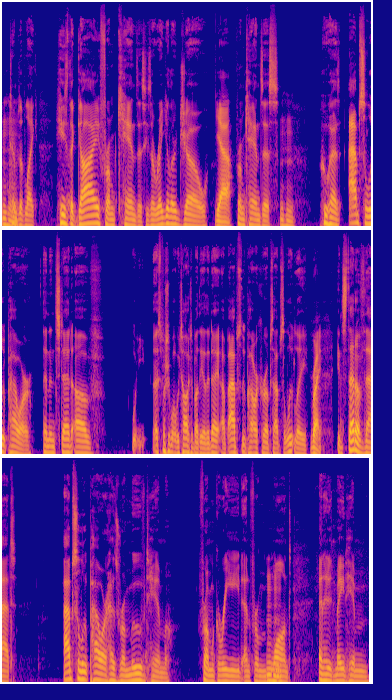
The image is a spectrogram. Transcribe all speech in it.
in Mhm. terms of like he's the guy from Kansas. He's a regular Joe Yeah. from Kansas hmm who has absolute power, and instead of especially what we talked about the other day, absolute power corrupts absolutely. Right. Instead of that, absolute power has removed him from greed and from Mhm. want and it has made him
